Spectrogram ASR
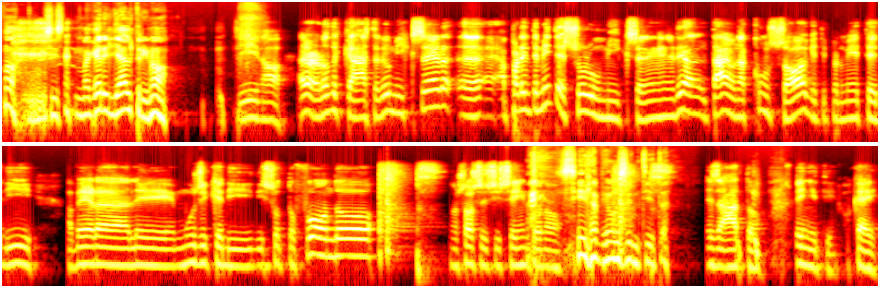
magari gli altri no. Sì, no. Allora, Rodecaster è un mixer, eh, apparentemente è solo un mixer, in realtà è una console che ti permette di avere le musiche di, di sottofondo, non so se si sentono, Sì, l'abbiamo sentita. esatto, spegniti, ok.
